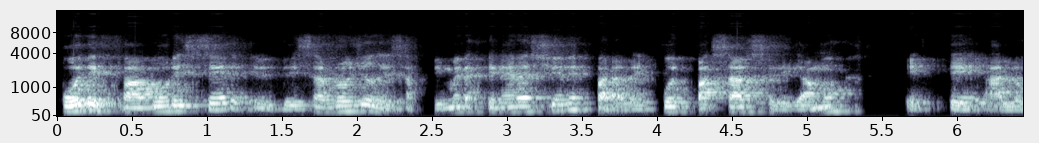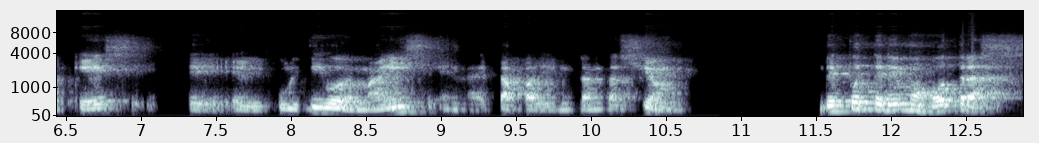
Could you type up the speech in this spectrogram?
puede favorecer el desarrollo de esas primeras generaciones para después pasarse, digamos, este, a lo que es el cultivo de maíz en la etapa de implantación. Después tenemos otras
